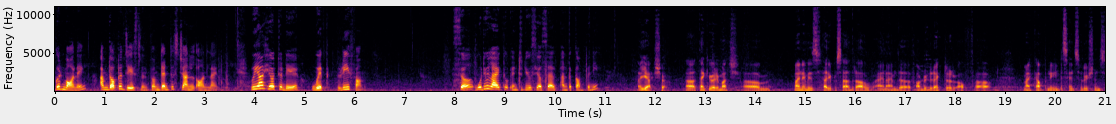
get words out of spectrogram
Good morning. I'm Dr. Jaslyn from Dentist Channel Online. We are here today with Refirm. Sir, would you like to introduce yourself and the company? Uh, yeah, sure. Uh, thank you very much. Um, my name is Hari Prasad Rao, and I'm the founder director of uh, my company, IntEssence Solutions.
